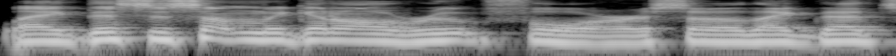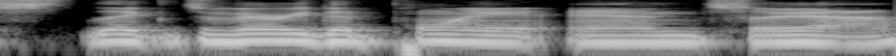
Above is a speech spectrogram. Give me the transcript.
like this is something we can all root for. So like that's like it's a very good point. And so yeah,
